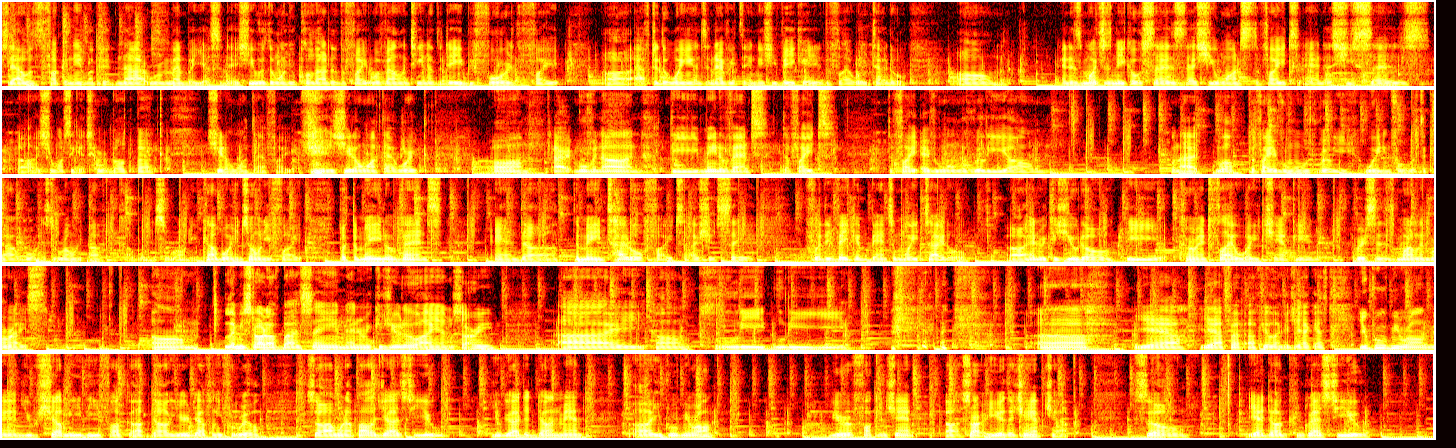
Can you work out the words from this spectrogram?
That was the fucking name I could not remember yesterday. She was the one who pulled out of the fight with Valentina the day before the fight, uh, after the weigh-ins and everything, and she vacated the flyweight title. Um, and as much as Nicco says that she wants the fight, and as she says uh, she wants to get her belt back, she don't want that fight. she don't want that work. Um, all right, moving on. The main event, the fight, the fight everyone was really um, well not well the fight everyone was really waiting for was the Cowboy and Cerrone, uh, Cowboy and Cerrone, Cowboy and Tony fight. But the main event and uh, the main title fight, I should say, for the vacant bantamweight title. Uh, Henry Cejudo, the current flyweight champion, versus Marlon Moraes. Um, let me start off by saying, Henry Cejudo, I am sorry. I completely. uh, yeah, yeah, I, fe- I feel like a jackass. You proved me wrong, man. You shut me the fuck up, dog. You're definitely for real. So I want to apologize to you. You got it done, man. Uh, you proved me wrong. You're a fucking champ. Uh, sorry, you're the champ champ. So, yeah, Doug, congrats to you.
